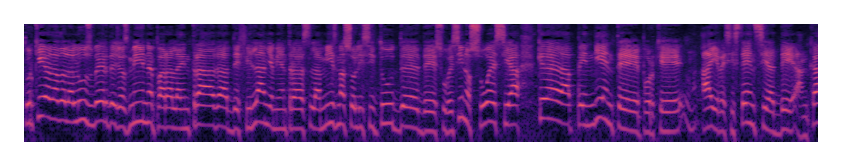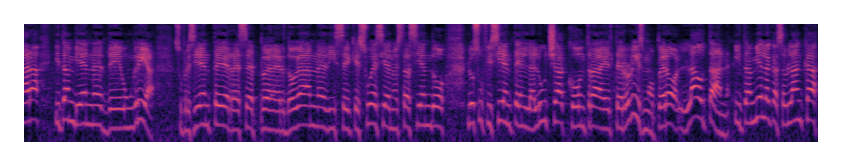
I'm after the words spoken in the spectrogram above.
Turquía ha dado la luz verde, Yasmín, para la entrada de Finlandia, mientras la misma solicitud de, su vecino Suecia queda pendiente porque hay resistencia de Ankara y también de Hungría. Su presidente Recep Erdogan dice que Suecia no está haciendo lo suficiente en la lucha contra el terrorismo, pero la OTAN y también la Casa Blanca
